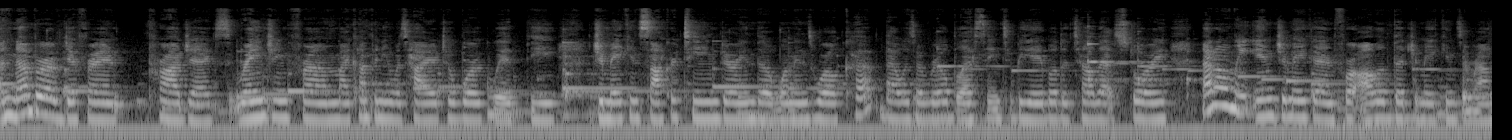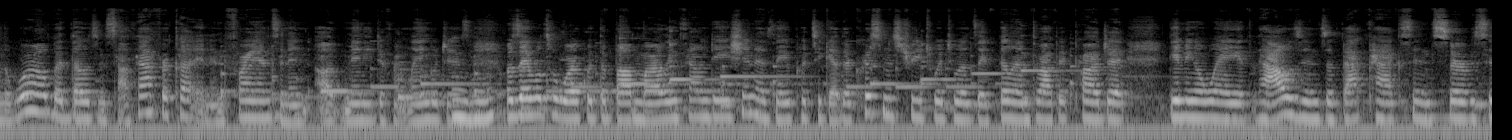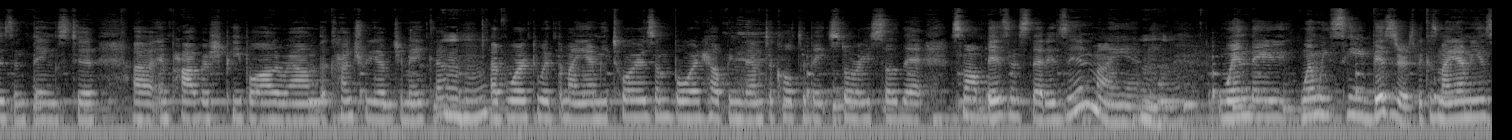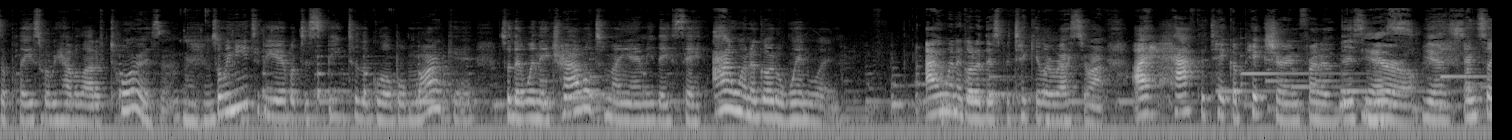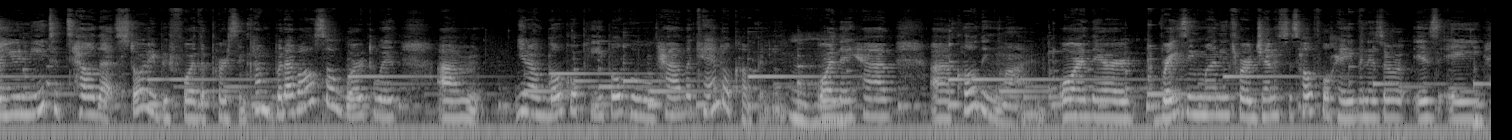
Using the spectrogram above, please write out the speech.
a number of different projects ranging from my company was hired to work with the Jamaican soccer team during the Women's World Cup. That was a real blessing to be able to tell that story, not only in Jamaica and for all of the Jamaicans around the world, but those in South Africa and in France and in uh, many different languages. Mm-hmm. Was able to work with the Bob Marley Foundation as they put together Christmas Trees, which was a philanthropic project giving away thousands of backpacks and services and things to uh, impoverished people all around the country of Jamaica. Mm-hmm. I've worked with the Miami Tourism Board, helping them to cultivate stories so that small business that is in Miami, mm-hmm. when they when we see visitors, because Miami is a place where we have a lot of tourism, mm-hmm. so we need to be able to speak to the global market so that when they travel to Miami, they say, "I want to go to Wynwood." I want to go to this particular restaurant. I have to take a picture in front of this yes, mural. Yes. And so you need to tell that story before the person comes. But I've also worked with, um, you know, local people who have a candle company, mm-hmm. or they have a clothing line, or they're raising money for Genesis Hopeful Haven is a is a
